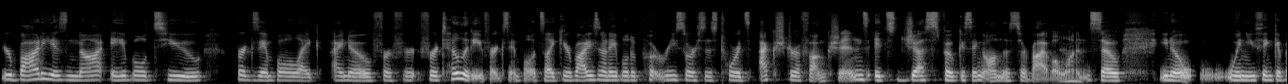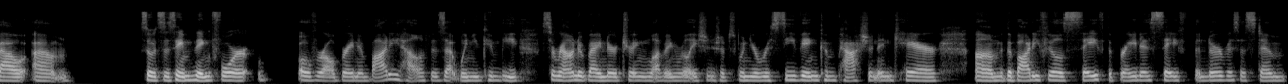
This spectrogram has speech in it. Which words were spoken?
your body is not able to for example like i know for, for fertility for example it's like your body's not able to put resources towards extra functions. It's just focusing on the survival yeah. one. So you know when you think about um so it's the same thing for overall brain and body health is that when you can be surrounded by nurturing, loving relationships, when you're receiving compassion and care, um, the body feels safe, the brain is safe, the nervous system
